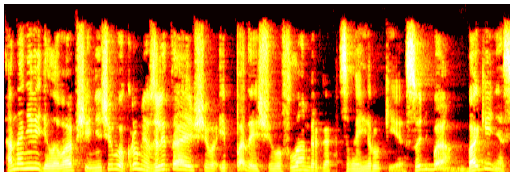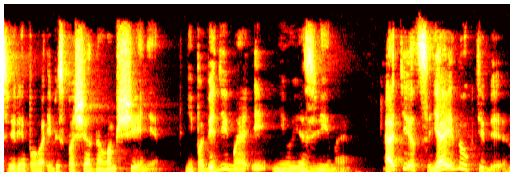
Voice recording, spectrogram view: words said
Она не видела вообще ничего, кроме взлетающего и падающего фламберга в своей руке. Судьба, богиня свирепого и беспощадного мщения, непобедимая и неуязвимая. «Отец, я иду к тебе.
